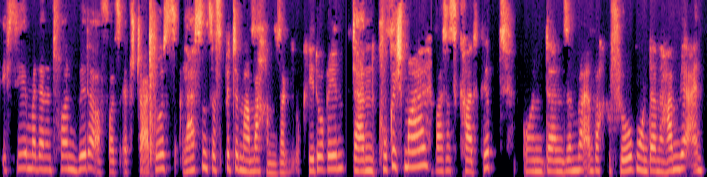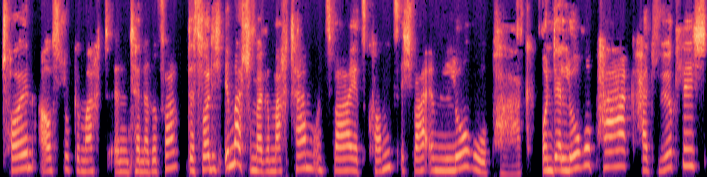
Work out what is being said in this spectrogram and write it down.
ich sehe immer deine tollen Bilder auf WhatsApp-Status. Lass uns das bitte mal machen. Sag ich, okay, Doreen, dann gucke ich mal, was es gerade gibt. Und dann sind wir einfach geflogen und dann haben wir einen tollen Ausflug gemacht in Teneriffa. Das wollte ich immer schon mal gemacht haben. Und zwar, jetzt kommt's, ich war im Loro Park. Und der Loro Park hat wirklich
